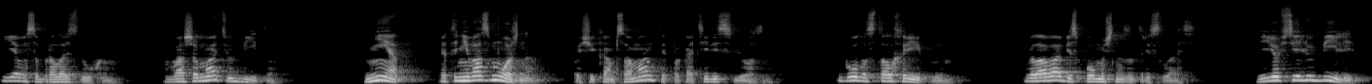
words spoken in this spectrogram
Ева собралась с духом. Ваша мать убита. Нет, это невозможно. По щекам Саманты покатились слезы. Голос стал хриплым. Голова беспомощно затряслась. Ее все любили.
